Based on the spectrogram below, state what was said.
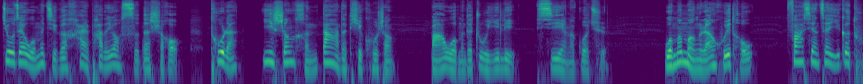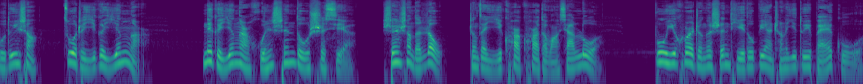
就在我们几个害怕的要死的时候，突然一声很大的啼哭声，把我们的注意力吸引了过去。我们猛然回头，发现在一个土堆上坐着一个婴儿，那个婴儿浑身都是血，身上的肉正在一块块的往下落。不一会儿，整个身体都变成了一堆白骨。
